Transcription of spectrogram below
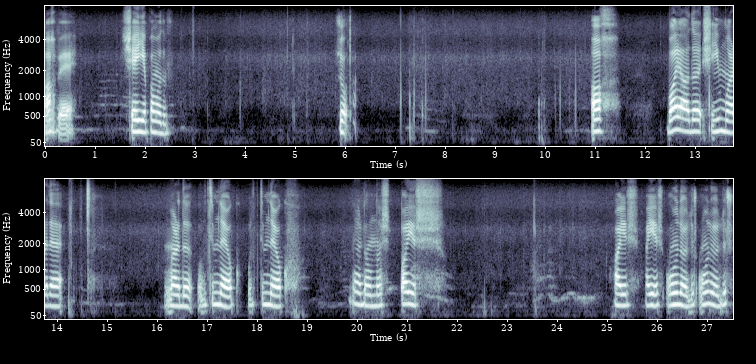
Ah be. Şey yapamadım. Jota. Ah. Bayağı da şeyim vardı. Vardı. Ultim de yok. Ultim de yok. Nerede onlar? Hayır. Hayır. Hayır. Onu da öldür. Onu da öldür.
